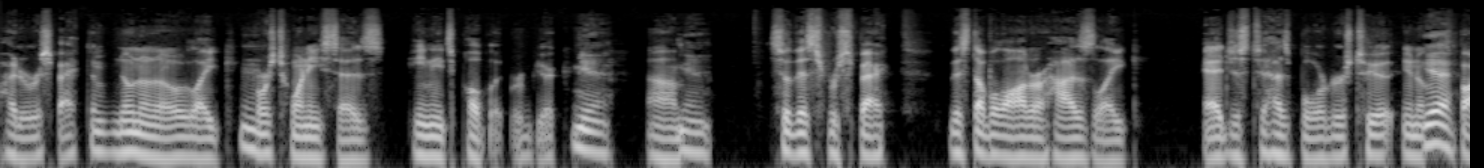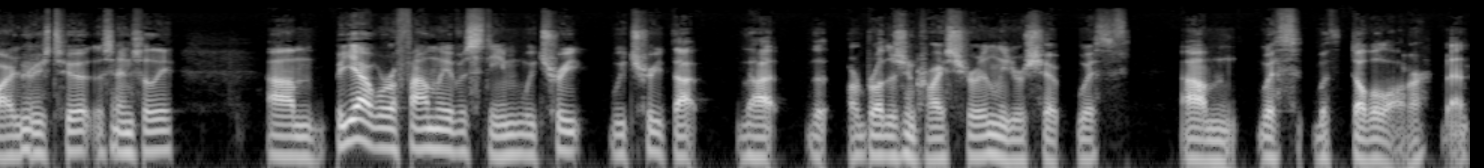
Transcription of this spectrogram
how to respect him. No, no, no. Like Mm. verse 20 says he needs public rebuke. Yeah. Um, Yeah. So this respect, this double honor has like edges to, has borders to it, you know, Yeah, boundaries to it essentially. Um, but yeah, we're a family of esteem. We treat, we treat that, that, that our brothers in Christ who are in leadership with, um, with, with double honor then.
